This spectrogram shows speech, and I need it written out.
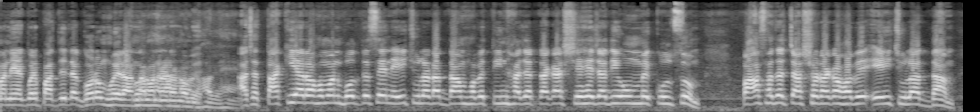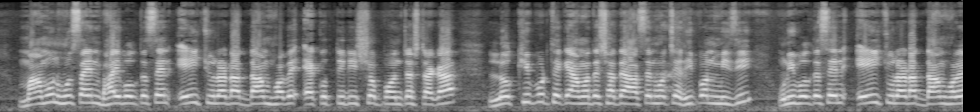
মানে একবার পাতিলটা গরম হয়ে রান্না গরম বান্নাটা হবে। হবে, হ্যাঁ। আচ্ছা তাকিয়া রহমান বলতেছেন এই চুলাটার দাম হবে তিন হাজার টাকা শেহেজাদি উম্মে কুলসুম। পাঁচ হাজার চারশো টাকা হবে এই চুলার দাম। মামুন হুসাইন ভাই বলতেছেন এই চুলাটার দাম হবে একত্রিশশো পঞ্চাশ টাকা। লক্ষ্মীপুর থেকে আমাদের সাথে আসেন হচ্ছে রিপন মিজি। উনি বলতেছেন এই চুলাটার দাম হবে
